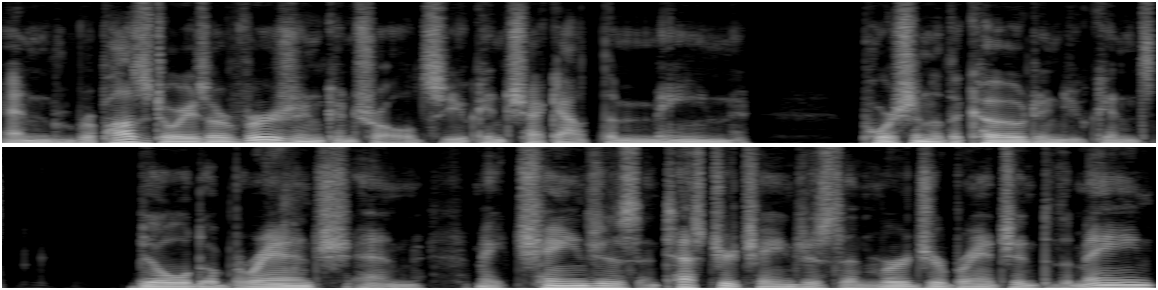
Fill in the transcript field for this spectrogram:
and repositories are version controlled, so you can check out the main portion of the code, and you can build a branch and make changes and test your changes and merge your branch into the main,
